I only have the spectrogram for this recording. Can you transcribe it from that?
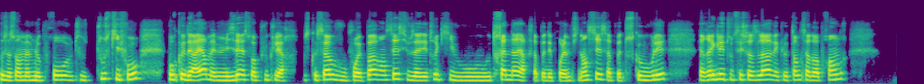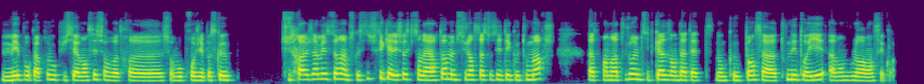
que ce soit même le pro, tout, tout ce qu'il faut, pour que derrière, même mes idées soient plus claires. Parce que ça, vous ne pourrez pas avancer si vous avez des trucs qui vous traînent derrière. Ça peut être des problèmes financiers, ça peut être tout ce que vous voulez. régler toutes ces choses-là avec le temps que ça doit prendre. Mais pour qu'après vous puissiez avancer sur, votre, sur vos projets. Parce que tu seras jamais serein, parce que si tu sais qu'il y a des choses qui sont derrière toi, même si tu lances ta société que tout marche, ça te prendra toujours une petite case dans ta tête. Donc pense à tout nettoyer avant de vouloir avancer. quoi.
